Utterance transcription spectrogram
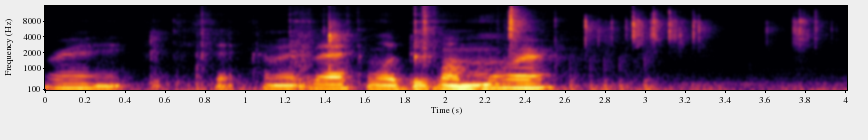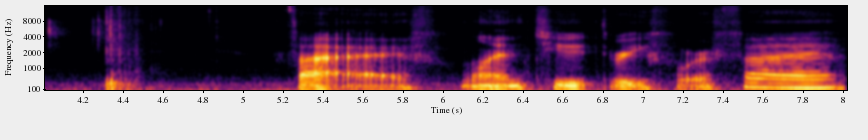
Right, 50 cent coming back, and we'll do one more five. One, two, three, four, five.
